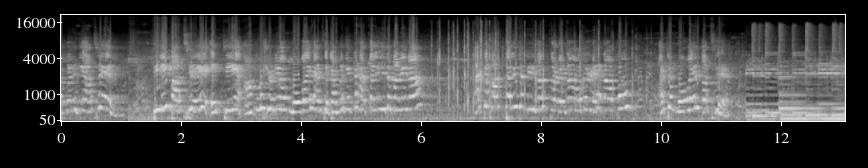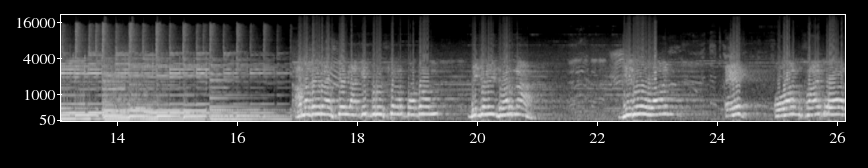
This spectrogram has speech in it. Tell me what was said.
আপনারা কি আছেন? তিনি পাচ্ছে একটি আকর্ষণীয় মোবাইল হ্যান্ডসেট আমরা কি একটা হাততালি দিতে পারি না? একটা হাততালি তাকে রিজার্ভ করে না আমাদের রেহেনা আপু? একটা মোবাইল পাচ্ছে। আমাদের আজকের লাকি পুরস্কার প্রথম বিজয়ী Jharna. Zero one eight one five one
